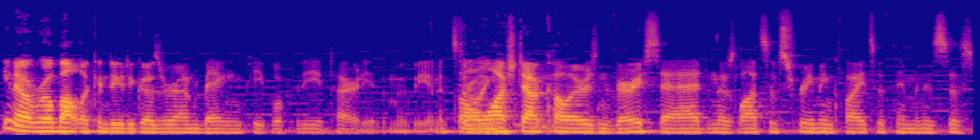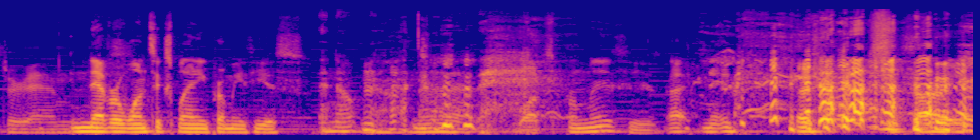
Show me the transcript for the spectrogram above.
you know robot looking dude who goes around banging people for the entirety of the movie and it's all washed out colors and very sad and there's lots of screaming fights with him and his sister and Never once explaining Prometheus. and no no none of that. What's Prometheus? Uh, Nick. Sorry,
